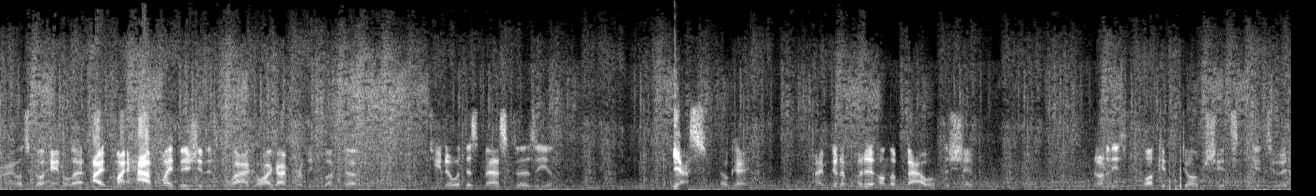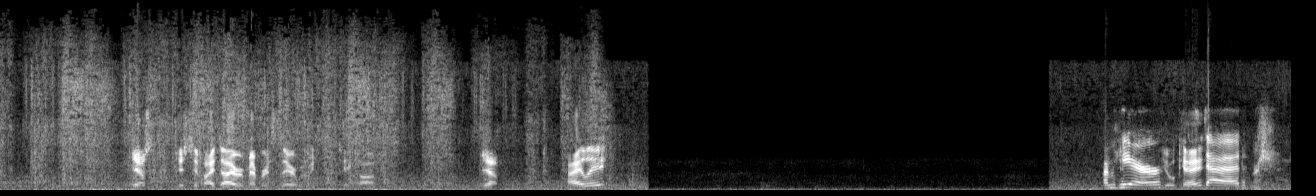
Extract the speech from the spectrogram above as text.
Alright, let's go handle that. I my half my vision is black, like I'm really fucked up. Do you know what this mask does, Ian? Yes. Okay. I'm gonna put it on the bow of the ship. None of these fucking dumb shits can get to it. Yep. Just if I die, remember it's there when we take off. Yep. Kylie? I'm here. You okay? It's dead.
